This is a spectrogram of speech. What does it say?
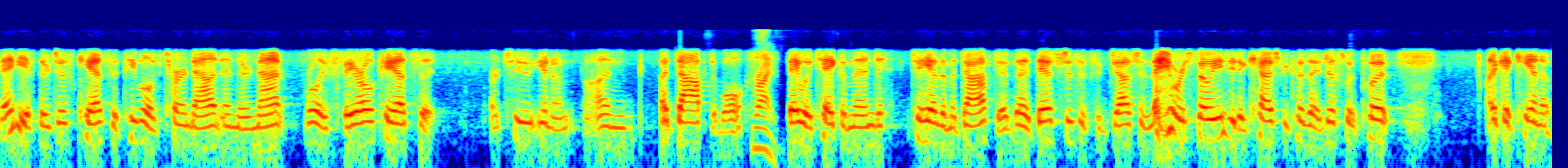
maybe if they're just cats that people have turned out and they're not really feral cats that are too, you know, unadoptable, Right. they would take them in to, to have them adopted. But that's just a suggestion. They were so easy to catch because I just would put like a can of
